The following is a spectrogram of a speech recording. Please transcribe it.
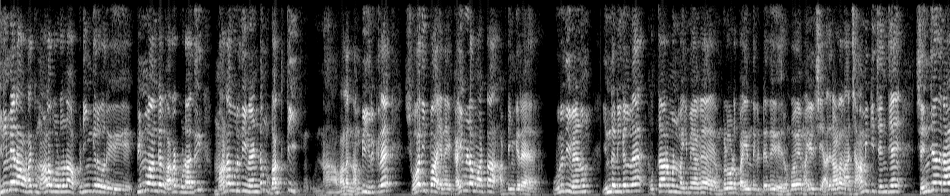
இனிமே நான் உனக்கு மாலை போடணும் அப்படிங்கிற ஒரு பின்வாங்கல் வரக்கூடாது. மன உறுதி வேண்டும் பக்தி. நான் அவளை நம்பி இருக்கிறேன் சோதிப்பா என்னை கைவிட மாட்டா அப்படிங்கிற உறுதி வேணும். இந்த நிகழ்வை முத்தாரம்மன் மகிமையாக உங்களோட பகிர்ந்துக்கிட்டது ரொம்பவே மகிழ்ச்சி. அதனால நான் சாமிக்கு செஞ்சேன். செஞ்சதுனால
